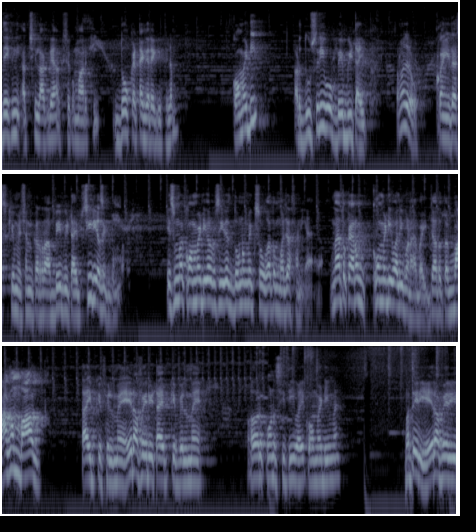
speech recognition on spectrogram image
देखनी अच्छी लग गया अक्षय कुमार की। दो कैटेगरी की फ़िल्म कॉमेडी और दूसरी वो बेबी टाइप समझ रहे हो? कहीं रेस्क्यू मिशन कर रहा बेबी टाइप सीरियस एकदम। इसमें कॉमेडी और सीरियस दोनों मिक्स होगा तो मज़ा सा नहीं आएगा। मैं तो कह रहा हूँ कॉमेडी वाली बनाए भाई, ज़्यादातर। भागम भाग टाइप की फ़िल्में हेरा फेरी टाइप की फ़िल्में और कौन सी थी भाई कॉमेडी में? बतेरी हेरा फेरी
